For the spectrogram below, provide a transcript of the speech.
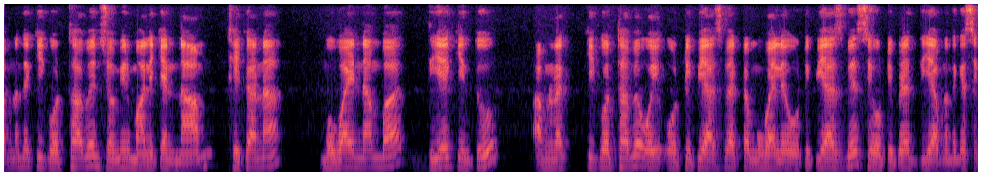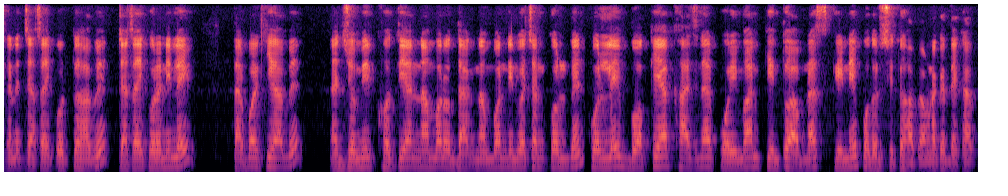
আপনাদের কি করতে হবে? জমির মালিকের নাম, ঠিকানা, মোবাইল নাম্বার দিয়ে কিন্তু আপনারা কি করতে হবে? ওই ওটিপি আসবে, একটা মোবাইলে ওটিপি আসবে, সেই ওটিপিটা দিয়ে আপনাদেরকে সেখানে যাচাই করতে হবে। যাচাই করে নিলেই তারপর কি হবে? জমির খতিয়ান নাম্বার ও দাগ নাম্বার নির্বাচন করবেন। করলেই বকেয়া খাজনার পরিমাণ কিন্তু আপনার স্ক্রিনে প্রদর্শিত হবে। আপনাকে দেখাবে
